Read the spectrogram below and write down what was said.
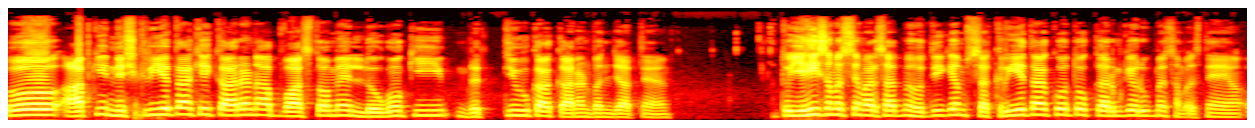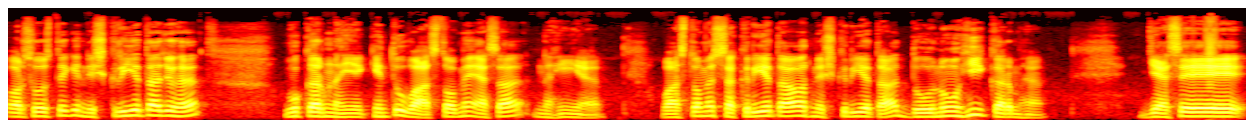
तो आपकी निष्क्रियता के कारण आप वास्तव में लोगों की मृत्यु का कारण बन जाते हैं। तो यही समस्या हमारे साथ में होती है कि हम सक्रियता को तो कर्म के रूप में समझते हैं और सोचते हैं कि निष्क्रियता जो है, वो कर्म नहीं है, किंतु वास्तव में ऐसा नहीं है। वास्तव में सक्रियता और निष्क्रियता दोनों ही कर्म हैं। जैसे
